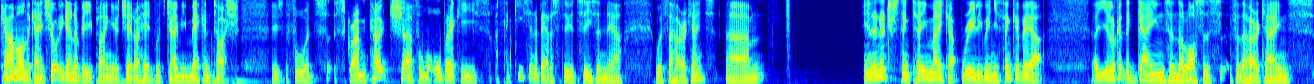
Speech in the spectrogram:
Come on, the Canes. Shortly going to be playing your chat ahead with Jamie McIntosh, who's the forwards scrum coach, uh, former All Black. He's, I think he's in about his third season now with the Hurricanes. Um, and an interesting team makeup, really, when you think about, uh, you look at the gains and the losses for the Hurricanes.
